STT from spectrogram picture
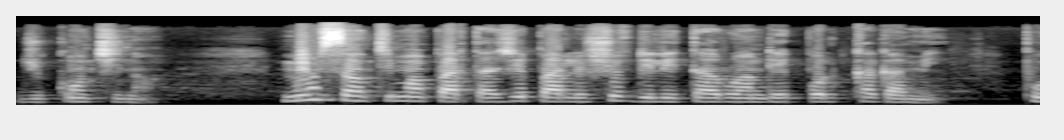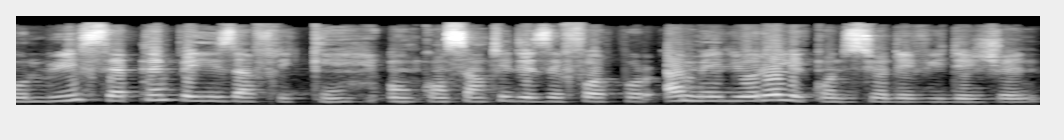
du continent. Même sentiment partagé par le chef de l'État rwandais Paul Kagame. Pour lui, certains pays africains ont consenti des efforts pour améliorer les conditions de vie des jeunes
